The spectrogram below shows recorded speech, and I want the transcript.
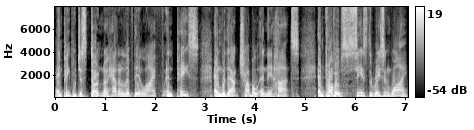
and people just don't know how to live their life in peace and without trouble in their hearts. And Proverbs says the reason why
